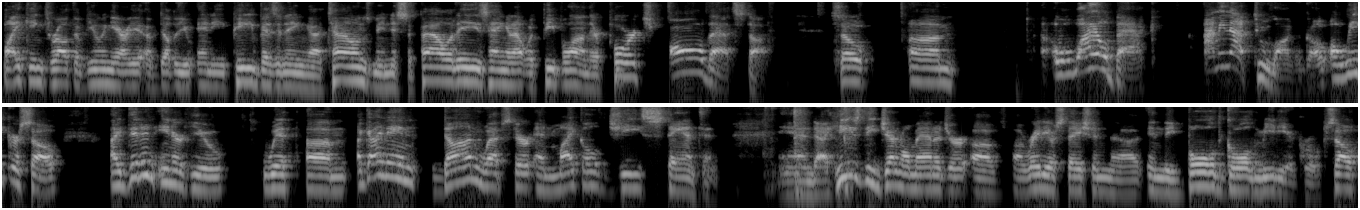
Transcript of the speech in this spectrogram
biking throughout the viewing area of WNEP, visiting uh, towns, municipalities, hanging out with people on their porch, all that stuff. So, um, a while back, I mean, not too long ago, a week or so, I did an interview with um, a guy named Don Webster and Michael G. Stanton. And uh, he's the general manager of a radio station uh, in the Bold Gold Media Group. So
